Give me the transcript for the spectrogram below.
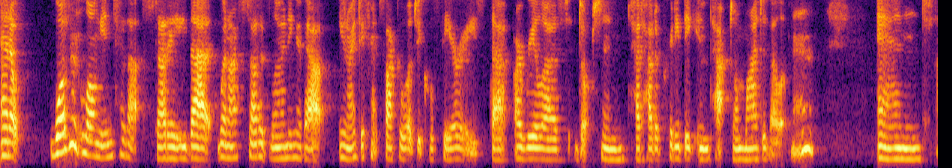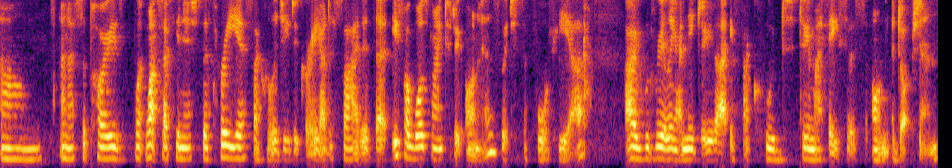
And it wasn't long into that study that when I started learning about, you know, different psychological theories, that I realized adoption had had a pretty big impact on my development. And um, and I suppose once I finished the three year psychology degree, I decided that if I was going to do honours, which is a fourth year, I would really only do that if I could do my thesis on adoption.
